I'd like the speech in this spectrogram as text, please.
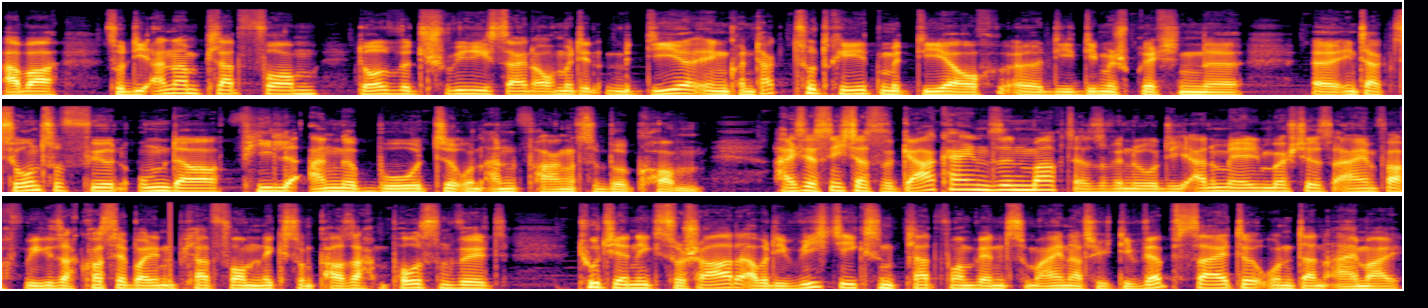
Aber so die anderen Plattformen, dort wird es schwierig sein, auch mit, den, mit dir in Kontakt zu treten, mit dir auch äh, die dementsprechende äh, Interaktion zu führen, um da viele Angebote und Anfragen zu bekommen. Heißt jetzt nicht, dass es gar keinen Sinn macht. Also wenn du dich anmelden möchtest, einfach, wie gesagt, kostet ja bei den Plattformen nichts und ein paar Sachen posten willst, tut ja nichts so schade. Aber die wichtigsten Plattformen werden zum einen natürlich die Webseite und dann einmal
